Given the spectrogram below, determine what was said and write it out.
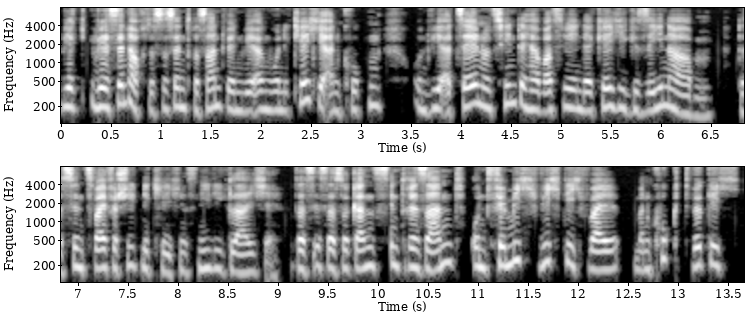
Wir, wir sind auch, das ist interessant, wenn wir irgendwo eine Kirche angucken und wir erzählen uns hinterher, was wir in der Kirche gesehen haben. Das sind zwei verschiedene Kirchen, ist nie die gleiche. Das ist also ganz interessant und für mich wichtig, weil man guckt wirklich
